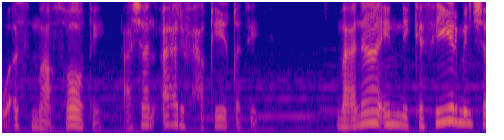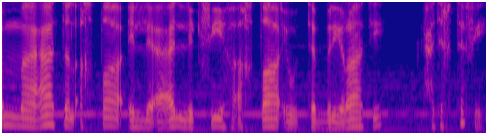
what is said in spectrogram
وأسمع صوتي عشان أعرف حقيقتي. معناه إني كثير من شماعات الأخطاء اللي أعلق فيها أخطائي وتبريراتي حتختفي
